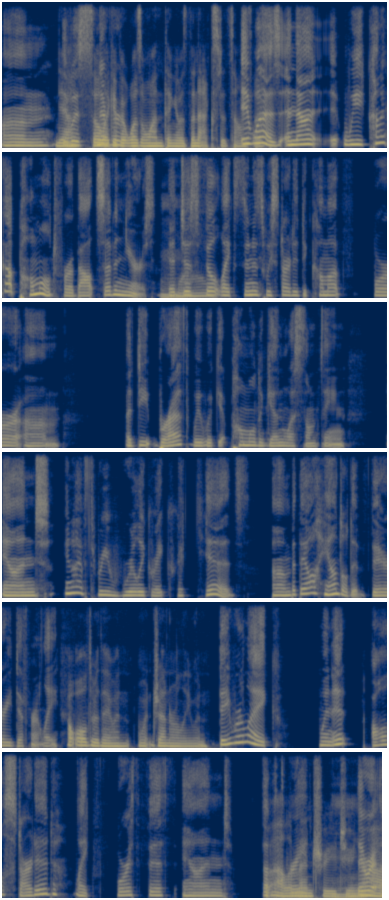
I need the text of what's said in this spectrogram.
Um, Yeah. it was so like if it wasn't one thing, it was the next, it sounds it like. was, and that it, we kind of got pummeled for about seven years. It just felt like as soon as we started to come up for um, a deep breath, we would get pummeled again with something. And you know, I have three really great kids, um, but they all handled it very differently. How old are they when, when generally when? They were like when it all started, like fourth, fifth, and So seventh grade. elementary, Mhm. junior They were high, and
